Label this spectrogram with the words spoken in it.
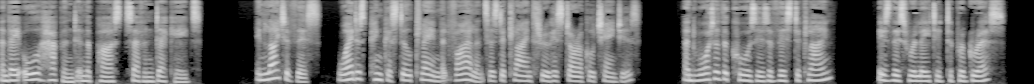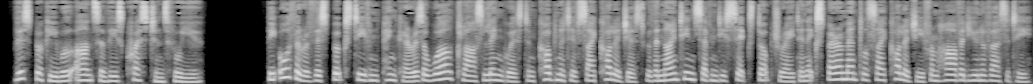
and they all happened in the past seven decades. In light of this, why does Pinker still claim that violence has declined through historical changes? And what are the causes of this decline? Is this related to progress? This Bookey will answer these questions for you. The author of this book, Steven Pinker, is a world class linguist and cognitive psychologist with a 1976 doctorate in experimental psychology from Harvard University.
